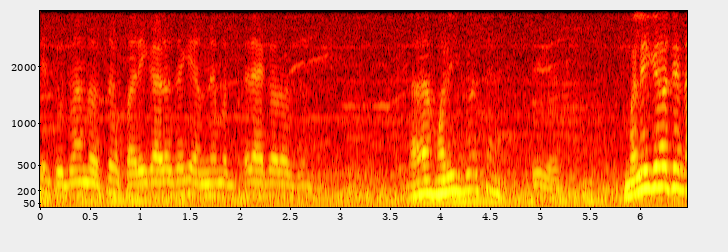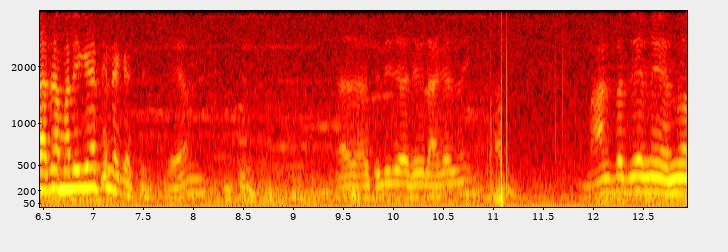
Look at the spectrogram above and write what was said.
એ છૂટવાનો રસ્તો ફરી કાઢો છે કે એમને મત કર્યા કરો છો? દાદા મળી ગયો છે ને? મળી ગયો છે દાદા મળી ગયા છે ને કે છે? એમ? સુધી જવા જેવું લાગે નહીં. માન ને એનું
